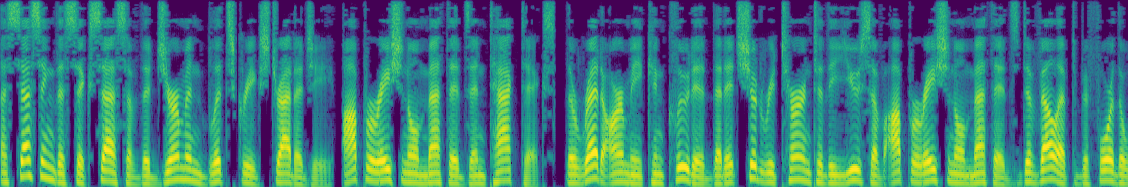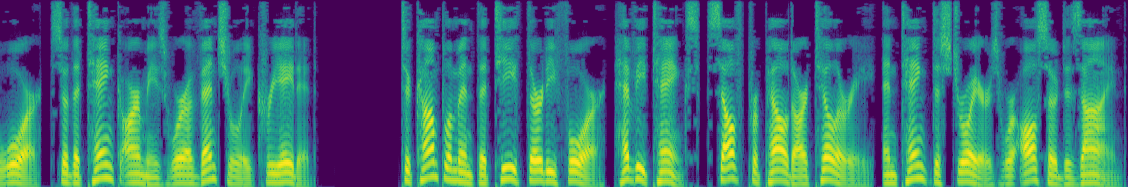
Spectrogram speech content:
Assessing the success of the German Blitzkrieg strategy, operational methods and tactics, the Red Army concluded that it should return to the use of operational methods developed before the war, so the tank armies were eventually created. To complement the T-34, heavy tanks, self-propelled artillery, and tank destroyers were also designed.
